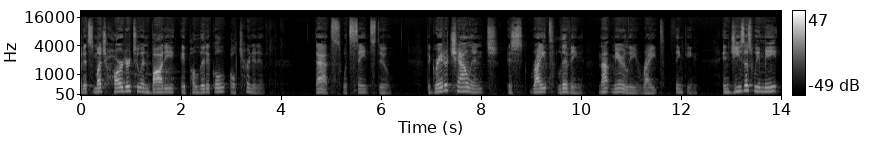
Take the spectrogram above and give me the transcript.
But it's much harder to embody a political alternative. That's what saints do. The greater challenge is right living, not merely right thinking. In Jesus, we meet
